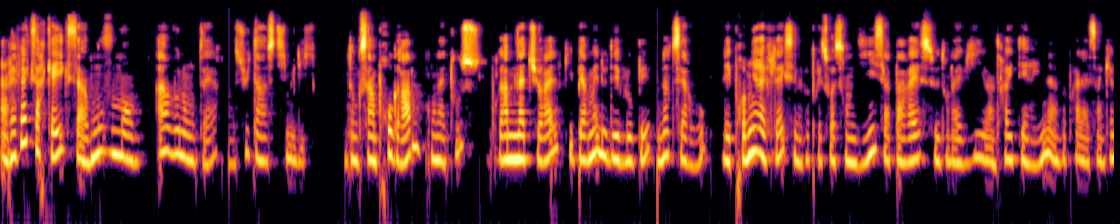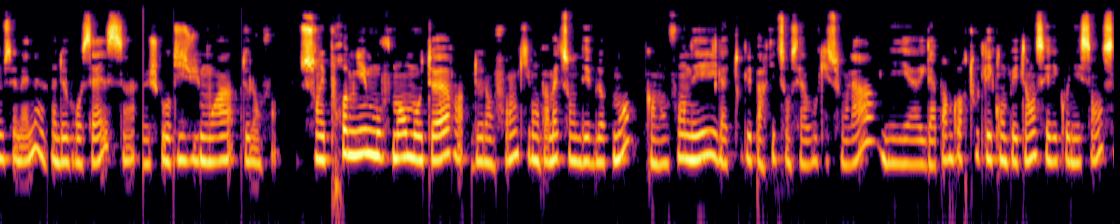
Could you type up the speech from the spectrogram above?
Un réflexe archaïque, c'est un mouvement involontaire suite à un stimuli. Donc c'est un programme qu'on a tous, un programme naturel qui permet de développer notre cerveau. Les premiers réflexes, a à peu près 70, apparaissent dans la vie intra-utérine, à peu près à la cinquième semaine de grossesse, jusqu'aux 18 mois de l'enfant. Ce sont les premiers mouvements moteurs de l'enfant qui vont permettre son développement. Quand l'enfant naît, il a toutes les parties de son cerveau qui sont là, mais euh, il n'a pas encore toutes les compétences et les connaissances.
